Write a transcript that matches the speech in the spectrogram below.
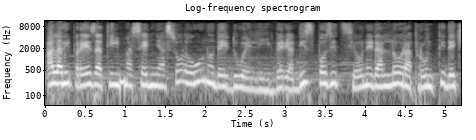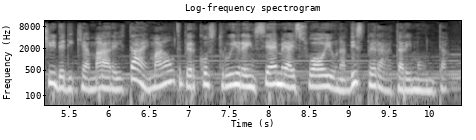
Alla ripresa Tim segna solo uno dei due liberi a disposizione ed allora Prunti decide di chiamare il timeout per costruire insieme ai suoi una disperata rimonta.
